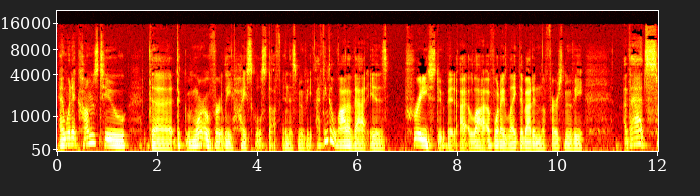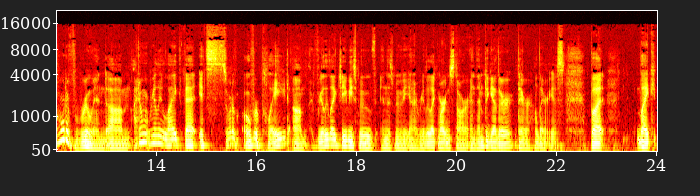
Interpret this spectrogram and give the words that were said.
and when it comes to the the more overtly high school stuff in this movie. I think a lot of that is pretty stupid. I, a lot of what I liked about it in the first movie that's sort of ruined. Um, I don't really like that it's sort of overplayed. Um, I really like JB Smoove in this movie, and I really like Martin Starr, and them together, they're hilarious. But, like,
